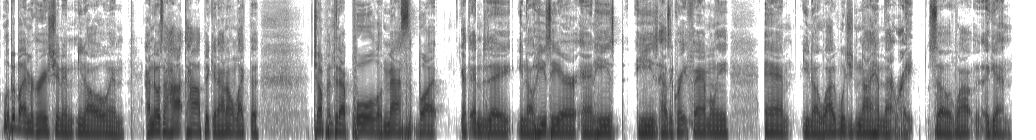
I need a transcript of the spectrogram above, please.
a little bit about immigration, and you know, and I know it's a hot topic, and I don't like to jump into that pool of mess, but at the end of the day, you know, he's here and he's he's has a great family, and you know, why would you deny him that right? So, wow, again,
